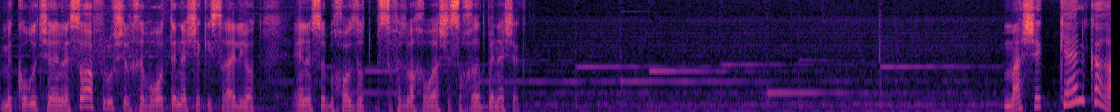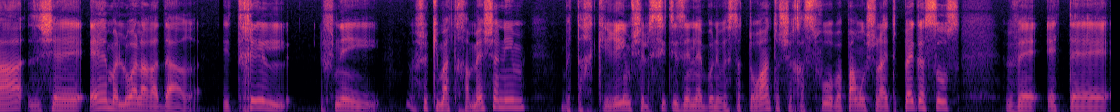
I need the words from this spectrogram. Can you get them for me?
מקורית של NSO, אפילו של חברות נשק ישראליות. NSO בכל זאת בסופו של דבר חברה שסוחרת בנשק. מה שכן קרה זה שהם עלו על הרדאר. התחיל לפני, אני חושב כמעט חמש שנים, בתחקירים של סיטיזן לאב באוניברסיטת טורנטו, שחשפו בפעם הראשונה את פגסוס ואת אה,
